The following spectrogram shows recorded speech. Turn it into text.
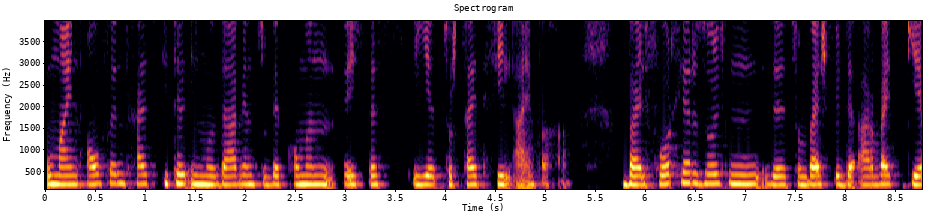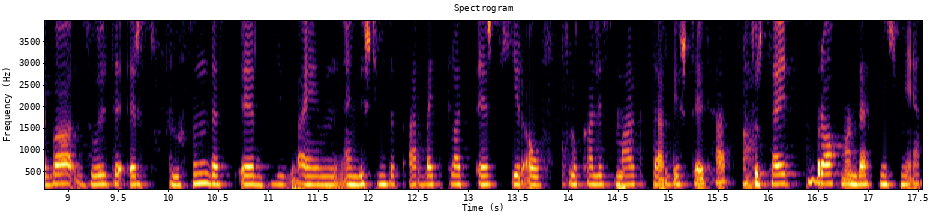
um einen Aufenthaltstitel in Moldawien zu bekommen, ist es jetzt zurzeit viel einfacher weil vorher sollten äh, zum Beispiel der Arbeitgeber sollte erst prüfen, dass er dies, ein, ein bestimmtes Arbeitsplatz erst hier auf lokales Markt dargestellt hat. Zurzeit braucht man das nicht mehr.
